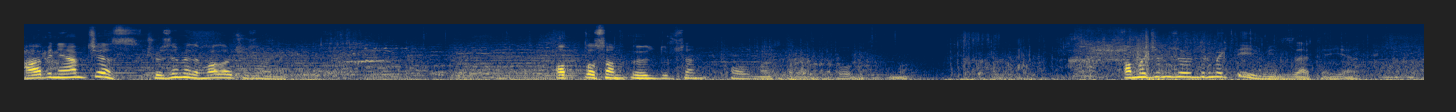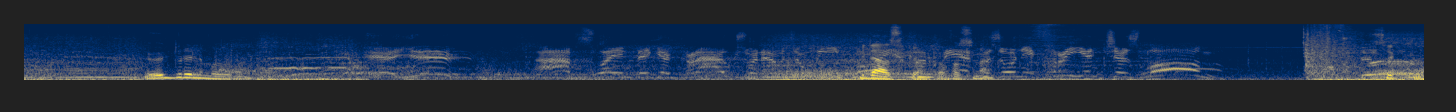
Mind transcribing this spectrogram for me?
Abi ne yapacağız? Çözemedim. Vallahi çözemedim. Atlasam öldürsem olmaz herhalde. Olur mu? Amacımız öldürmek değil miyiz zaten ya? Öldürelim o zaman. Bir daha sıkıyorum kafasına. Sıktım.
